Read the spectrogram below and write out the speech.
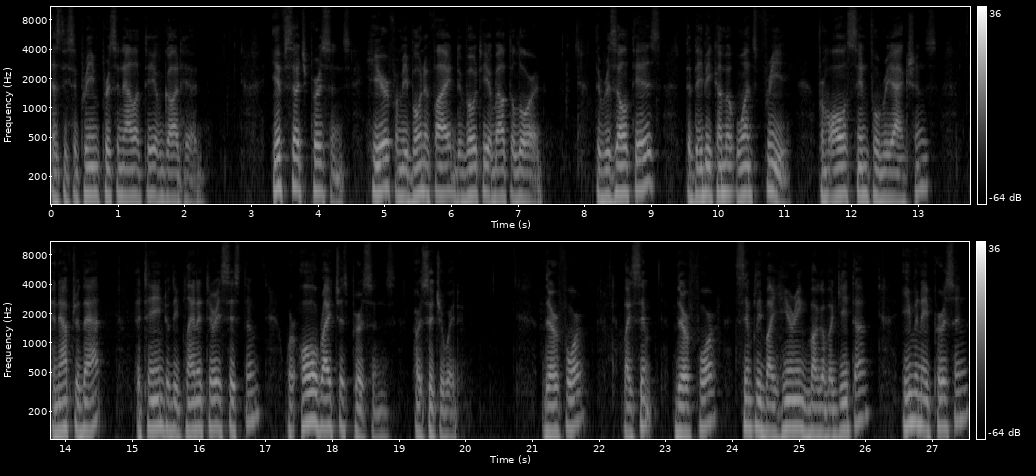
as the Supreme Personality of Godhead. If such persons hear from a bona fide devotee about the Lord, the result is that they become at once free from all sinful reactions, and after that, attain to the planetary system where all righteous persons are situated. Therefore, by sim- therefore, simply by hearing Bhagavad Gita, even a person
